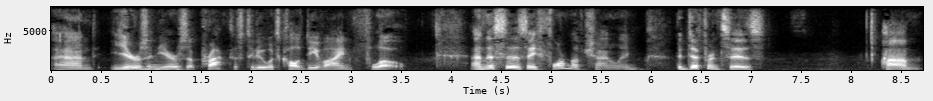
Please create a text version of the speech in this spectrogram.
and years and years of practice to do what's called divine flow. And this is a form of channeling. The difference is, um,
